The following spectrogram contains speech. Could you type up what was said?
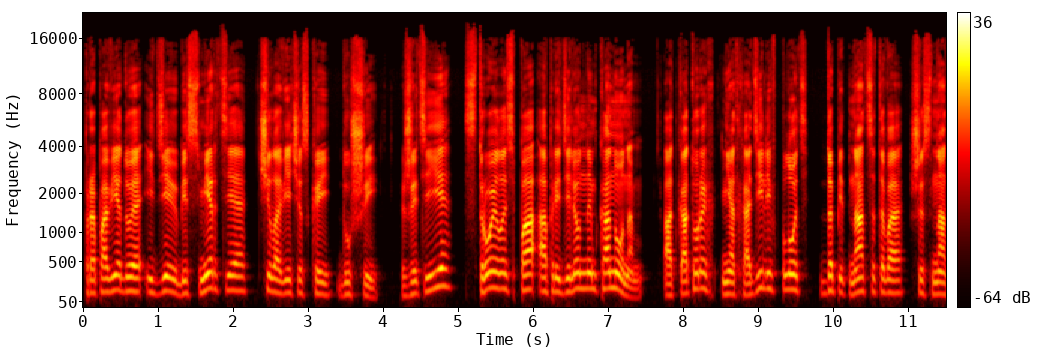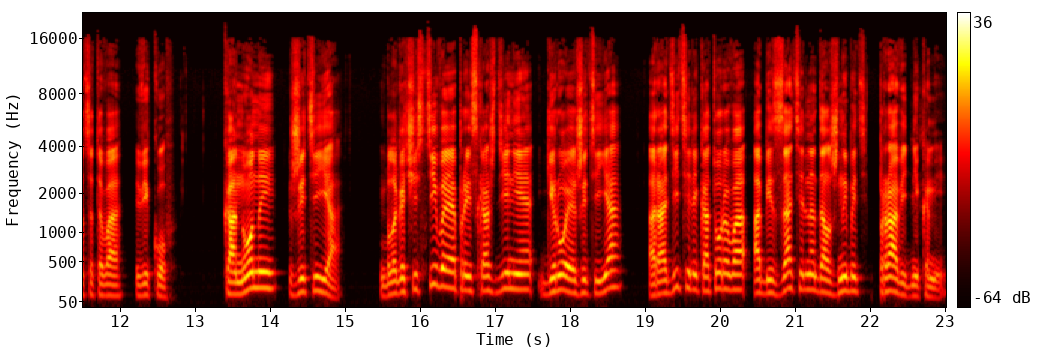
проповедуя идею бессмертия человеческой души. Житие строилось по определенным канонам, от которых не отходили вплоть до 15-16 веков. Каноны жития. Благочестивое происхождение героя жития, родители которого обязательно должны быть праведниками.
